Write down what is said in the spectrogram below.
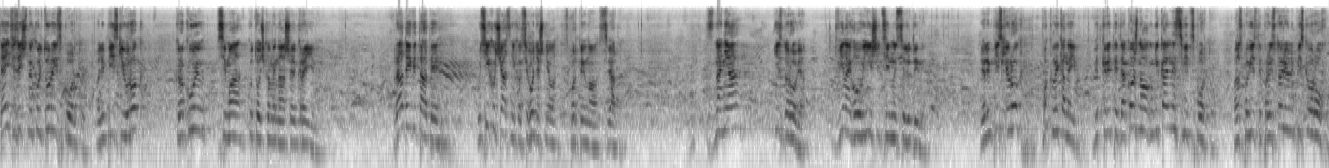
День фізичної культури і спорту, Олімпійський урок крокую всіма куточками нашої країни. Радий вітати усіх учасників сьогоднішнього спортивного свята. Знання і здоров'я дві найголовніші цінності людини. І Олімпійський урок покликаний відкрити для кожного унікальний світ спорту, розповісти про історію Олімпійського руху,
